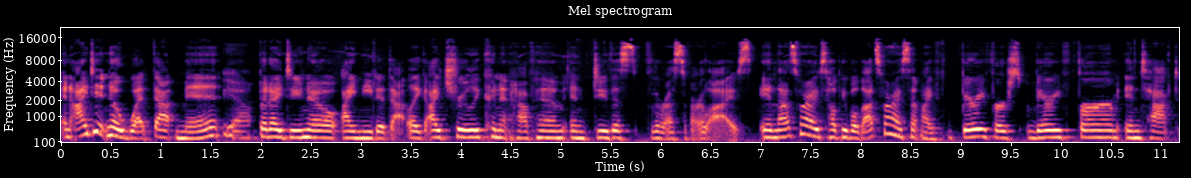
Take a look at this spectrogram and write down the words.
And I didn't know what that meant. Yeah. But I do know I needed that. Like I truly couldn't have him and do this for the rest of our lives. And that's where I tell people that's where I set my very first very firm intact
